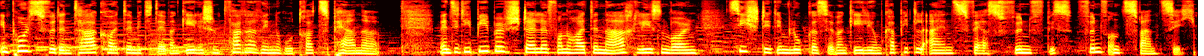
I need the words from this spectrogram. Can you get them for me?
Impuls für den Tag heute mit der evangelischen Pfarrerin Rotratz Perner. Wenn Sie die Bibelstelle von heute nachlesen wollen, sie steht im Lukas Evangelium Kapitel 1, Vers 5 bis 25.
